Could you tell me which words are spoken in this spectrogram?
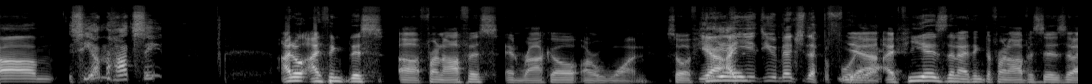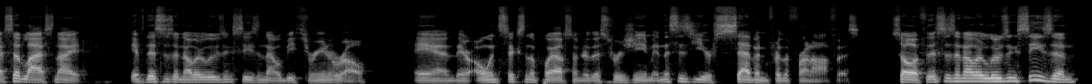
um, is he on the hot seat? I don't. I think this uh, front office and Rocco are one. So if he Yeah, is- you, you mentioned that before. yeah, if he is, then I think the front office is. That I said last night. If this is another losing season, that would be three in a row, and they're zero and six in the playoffs under this regime, and this is year seven for the front office. So if this is another losing season,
